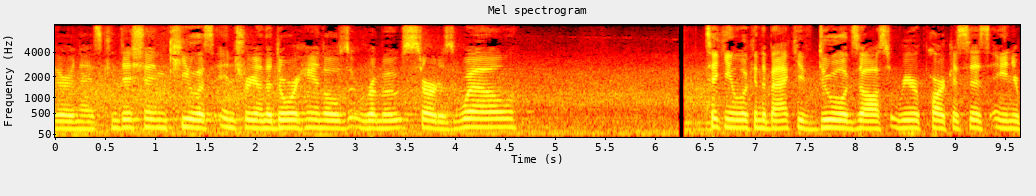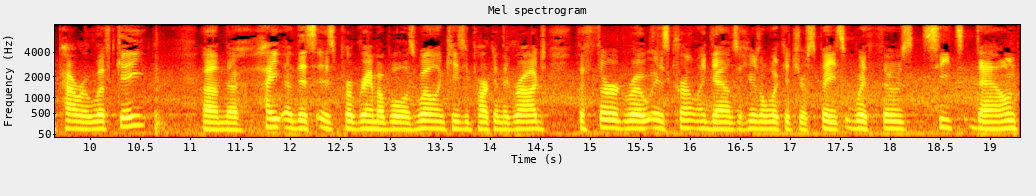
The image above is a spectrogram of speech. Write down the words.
Very nice condition. Keyless entry on the door handles, remote start as well. Taking a look in the back, you have dual exhaust rear park assist and your power lift gate. Um, the height of this is programmable as well in case you park in the garage. The third row is currently down, so here's a look at your space with those seats down.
